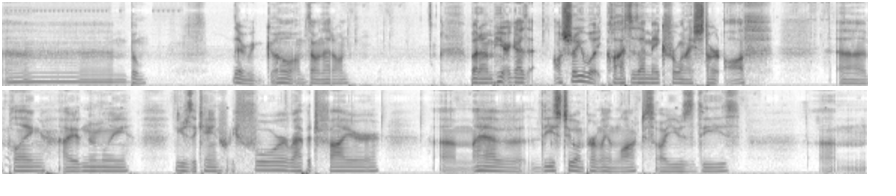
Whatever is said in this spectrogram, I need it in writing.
Um, boom. There we go. I'm throwing that on. But um, here guys, I'll show you what classes I make for when I start off uh, playing. I normally use the KN44, Rapid Fire. Um, I have these two I'm permanently unlocked, so I use these. Um,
